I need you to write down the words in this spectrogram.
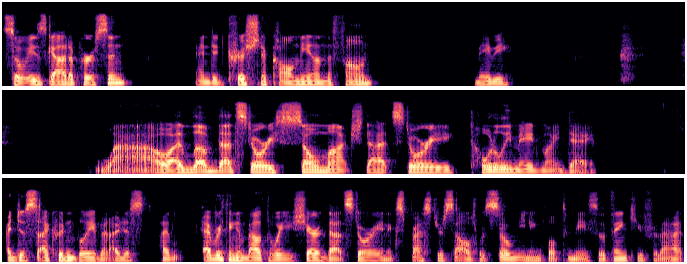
So is God a person? And did Krishna call me on the phone? Maybe. Wow, I love that story so much. That story totally made my day. I just I couldn't believe it. I just I everything about the way you shared that story and expressed yourself was so meaningful to me. So thank you for that.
